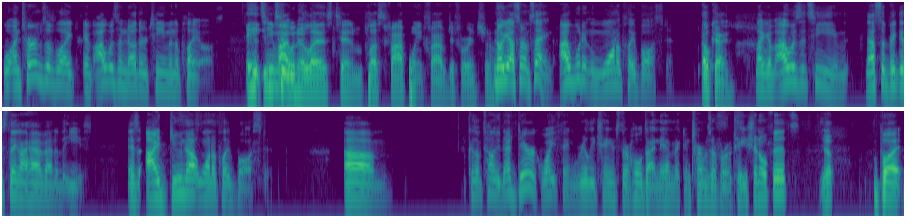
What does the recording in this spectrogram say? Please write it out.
Well, in terms of like, if I was another team in the playoffs, Eight and I two would- in the last ten, plus five point five differential. no, yeah, that's what I'm saying. I wouldn't want to play Boston. Okay. Like, if I was a team, that's the biggest thing I have out of the East is I do not want to play Boston. Um, because I'm telling you that Derrick White thing really changed their whole dynamic in terms of rotational fits. Yep. But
